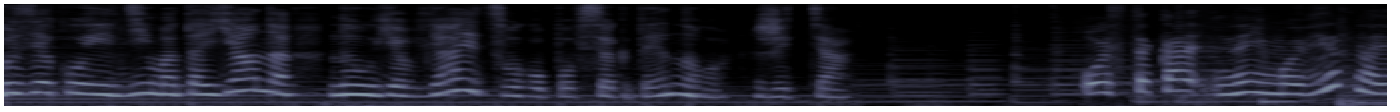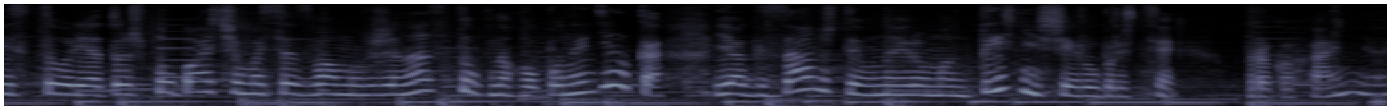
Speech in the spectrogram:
без якої Діма та Яна не уявляють свого повсякденного життя. Ось така неймовірна історія. Тож побачимося з вами вже наступного понеділка, як завжди, у найромантичнішій рубриці про кохання.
